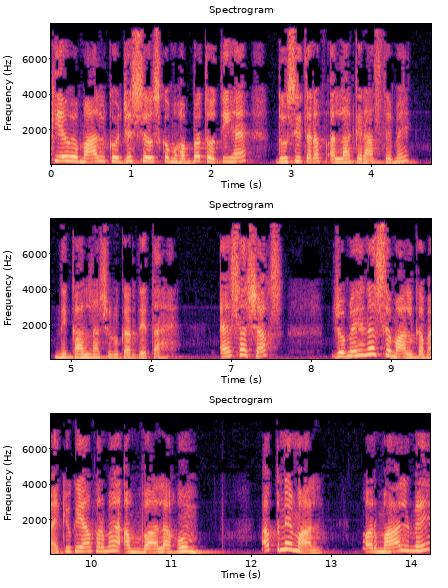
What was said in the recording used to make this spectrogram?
کیے ہوئے مال کو جس سے اس کو محبت ہوتی ہے، دوسری طرف اللہ کے راستے میں نکالنا شروع کر دیتا ہے۔ ایسا شخص جو محنت سے مال کمائے، کیونکہ یہاں فرمایا ام والا ہم اپنے مال۔ اور مال میں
